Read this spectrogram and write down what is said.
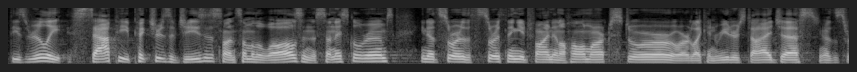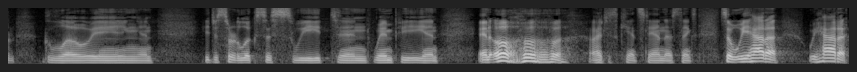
these really sappy pictures of Jesus on some of the walls in the Sunday school rooms. You know, the sort of the sort of thing you'd find in a Hallmark store or like in Reader's Digest. You know, the sort of glowing, and he just sort of looks so sweet and wimpy, and and oh, oh, oh, I just can't stand those things. So we had a we had a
